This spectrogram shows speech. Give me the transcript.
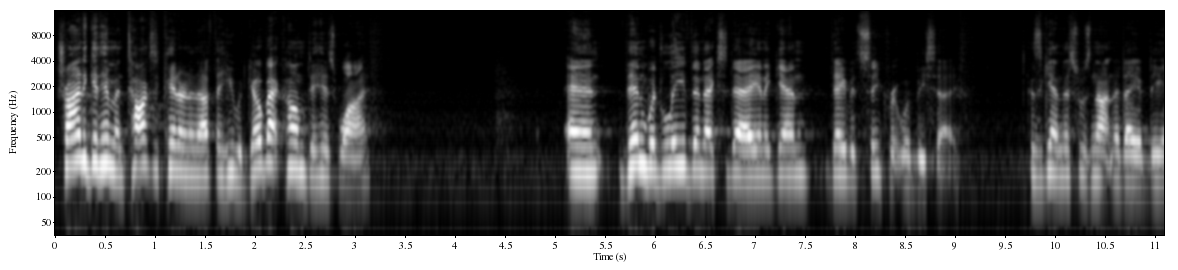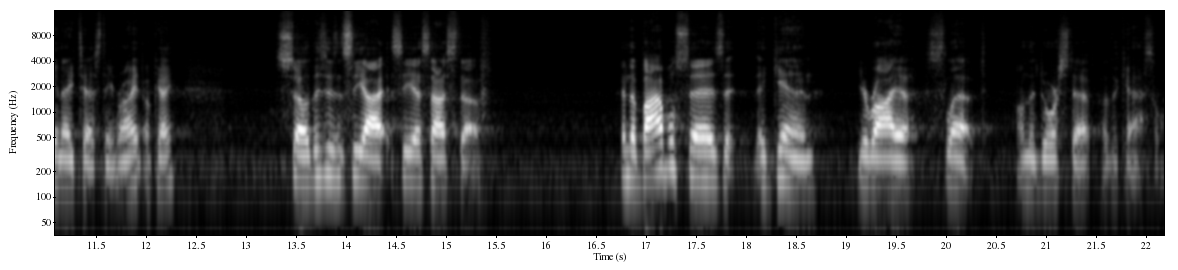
trying to get him intoxicated enough that he would go back home to his wife and then would leave the next day, and again, David's secret would be safe. Because again, this was not in a day of DNA testing, right? Okay? So this isn't CSI stuff. And the Bible says that, again, Uriah slept on the doorstep of the castle.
